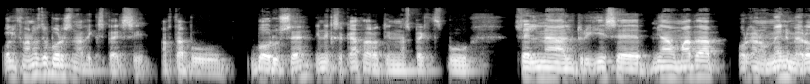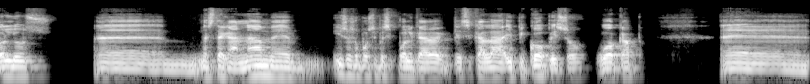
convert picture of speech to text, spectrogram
ο Λιθουανός δεν μπορούσε να δείξει πέρσι αυτά που μπορούσε. Είναι ξεκάθαρο ότι είναι ένας παίκτης που θέλει να λειτουργεί σε μια ομάδα οργανωμένη με ρόλους, ε, με στεγανά, με ίσως όπως είπες πολύ καλά και εσύ καλά, υπηκό πίσω, walk-up. Ε,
